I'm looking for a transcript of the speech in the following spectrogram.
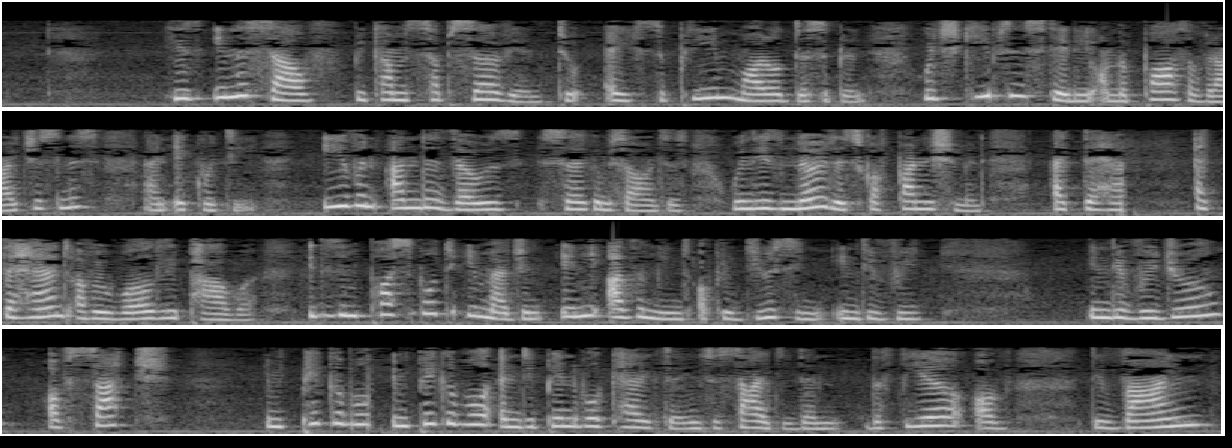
His inner self becomes subservient to a supreme moral discipline which keeps him steady on the path of righteousness and equity even under those circumstances when there is no risk of punishment at the, ha- at the hand of a worldly power, it is impossible to imagine any other means of producing individ- individual of such impeccable, impeccable and dependable character in society than the fear of divine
